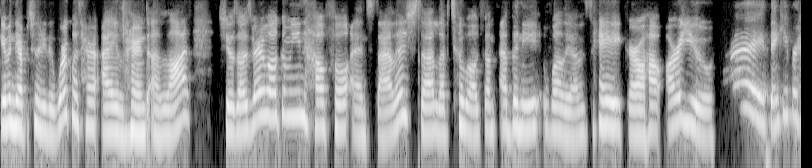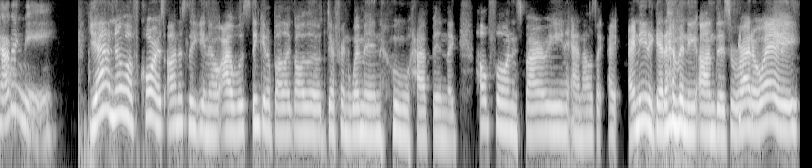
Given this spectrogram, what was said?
given the opportunity to work with her, I learned a lot. She was always very welcoming, helpful, and stylish. So I'd love to welcome Ebony Williams. Hey, girl, how are you? Hi, thank you for having me. Yeah, no, of course. Honestly, you know, I was thinking about like all the different women who have been like helpful and inspiring. And I was like, I, I need to get Ebony on this right away.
